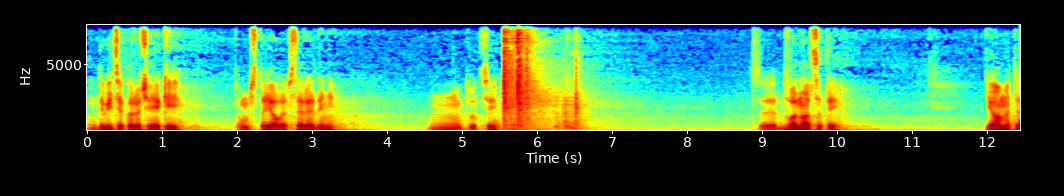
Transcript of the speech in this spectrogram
Дивіться, коротше, який там стояли всередині. Тут ці. Це 12 діаметр.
